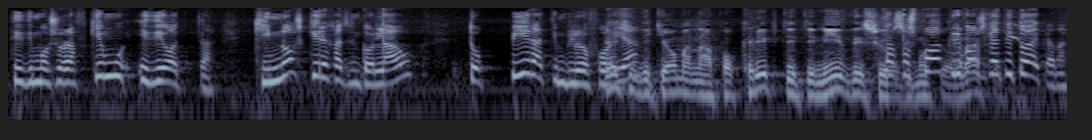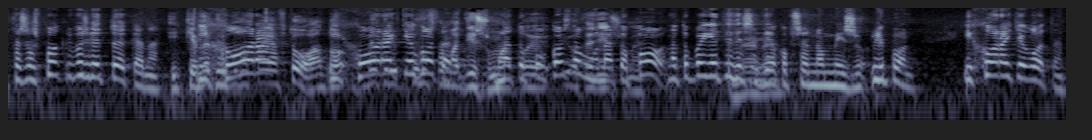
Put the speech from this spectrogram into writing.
τη δημοσιογραφική μου ιδιότητα. Κοινώς, κύριε Χατζηνικολάου, το πήρα την πληροφορία. Έχει δικαίωμα να αποκρύπτει την είδηση Θα ο σας πω ακριβώς δημοσιογράφος. γιατί το έκανα. Θα σας πω ακριβώς γιατί το έκανα. και μέχρι πού θα πάει αυτό, αν το- η χώρα μέχρι και πού θα εγώ. σταματήσουμε Να να το το πω, Κώστα μου, να το υιοθετήσουμε. πω, να το πω γιατί δεν Ναι, σε ναι. διάκοψα νομίζω. Λοιπόν, η χώρα και εγώ ήταν.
